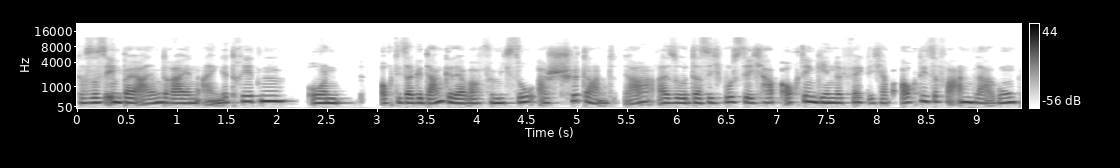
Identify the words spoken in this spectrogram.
das ist eben bei allen dreien eingetreten. Und auch dieser Gedanke, der war für mich so erschütternd, ja. Also, dass ich wusste, ich habe auch den Gendefekt, ich habe auch diese Veranlagung.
